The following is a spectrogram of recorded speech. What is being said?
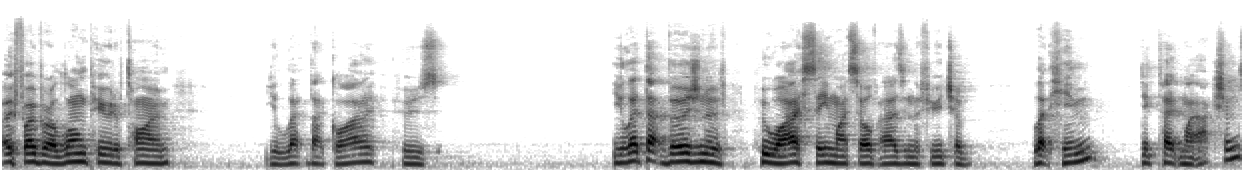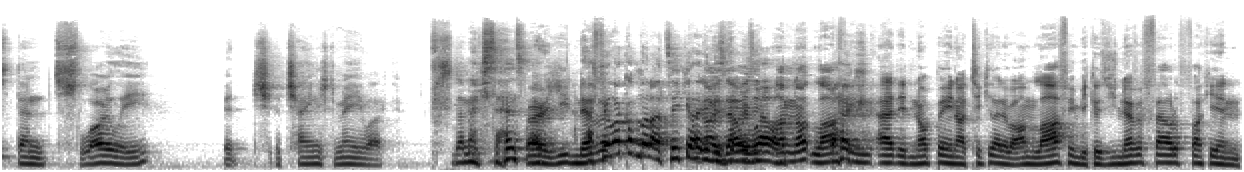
if over a long period of time, you let that guy who's, you let that version of who I see myself as in the future, let him dictate my actions, then slowly it, ch- it changed me. Like, does that make sense? Bro, Like, you never- I feel like I'm not articulating No, this that very well. I'm not laughing Like, at it not being articulated, but I'm laughing because you never fail to fucking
